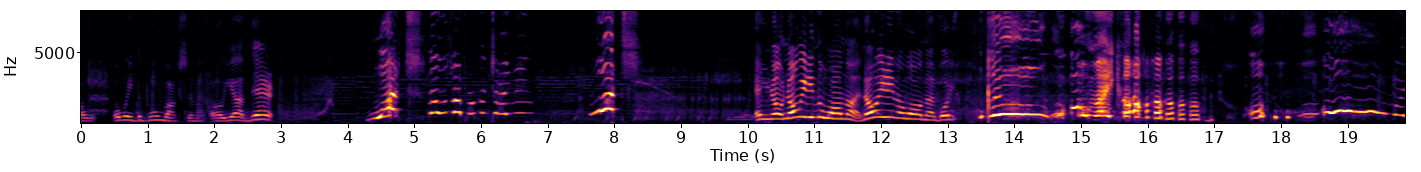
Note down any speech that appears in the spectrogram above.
Oh, oh wait, the boombox gonna. Oh yeah, there. What? That was not perfect timing. What? Hey, no, no eating the walnut. No eating the walnut, boy. Oh! Oh my god! Oh! Oh my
